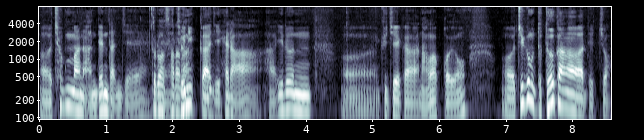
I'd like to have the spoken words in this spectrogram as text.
어, 처분만 안 된다 이제 들어와 살 전입까지 해라 아, 이런 어, 규제가 나왔고요. 어, 지금은 또 더 강화가 됐죠.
